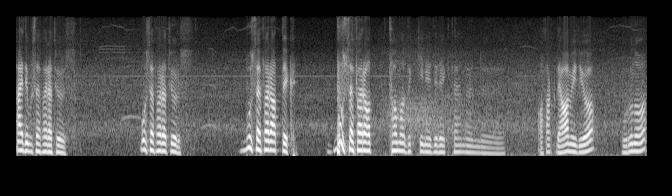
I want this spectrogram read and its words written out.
Hadi bu sefer atıyoruz. Bu sefer atıyoruz. Bu sefer attık. Bu sefer atamadık yine direkten döndü. Atak devam ediyor. Bruno.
